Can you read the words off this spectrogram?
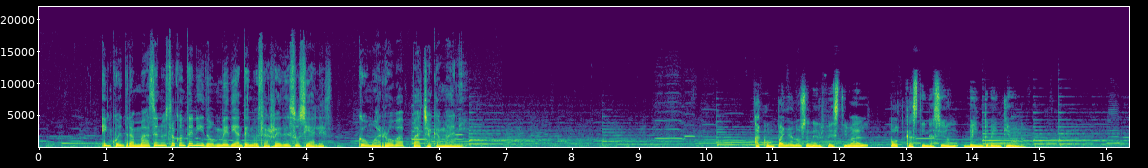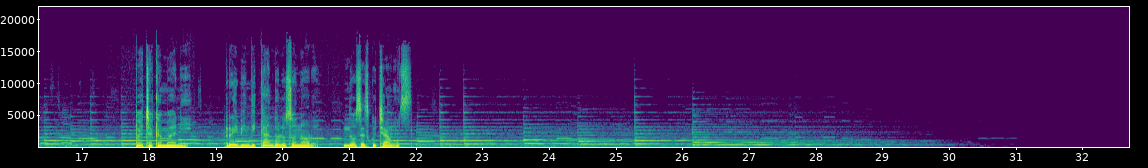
Encuentra más de nuestro contenido mediante nuestras redes sociales, como arroba pachacamani. Acompáñanos en el Festival Podcastinación 2021. Pachacamani, reivindicando lo sonoro. Nos escuchamos.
